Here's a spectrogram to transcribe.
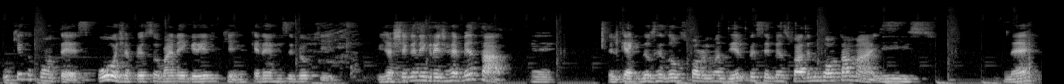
o que, que acontece? Hoje a pessoa vai na igreja o quê? querendo receber o quê? E já chega na igreja arrebentado. É. Ele quer que Deus resolva os problemas dele para ser abençoado e não voltar mais. Isso. Né?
